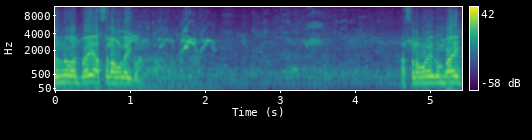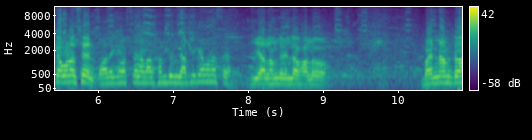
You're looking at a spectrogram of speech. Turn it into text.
ধন্যবাদ ভাই আসসালামু আলাইকুম। আসসালামু আলাইকুম ভাই কেমন আছেন? ওয়ালাইকুম আসসালাম আলহামদুলিল্লাহ আপনি কেমন আছেন? জি আলহামদুলিল্লাহ ভালো। ভাইয়ের নামটা?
